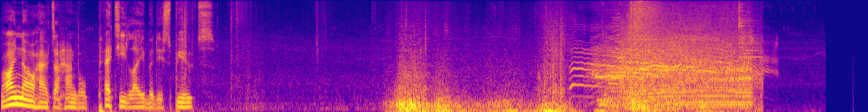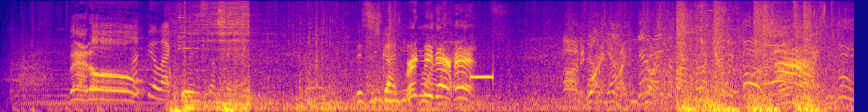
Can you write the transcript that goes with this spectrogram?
I know how to handle petty labor disputes. Battle! I feel like doing something. This is gonna Bring me their heads! On it. Right, I can get away from us! Here we come! Ah! Move,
